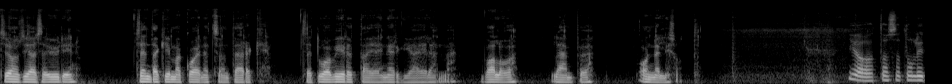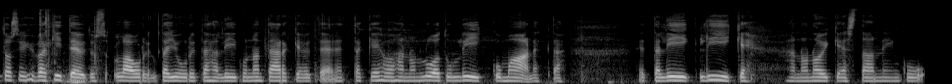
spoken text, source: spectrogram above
se on siellä se ydin. Sen takia mä koen, että se on tärkeä. Se tuo virtaa ja energiaa elämään, valoa, lämpöä, onnellisuutta. Joo, tuossa tuli tosi hyvä kiteytys Laurilta juuri tähän liikunnan tärkeyteen, että kehohan on luotu liikkumaan, että, että liike hän on oikeastaan niin kuin,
